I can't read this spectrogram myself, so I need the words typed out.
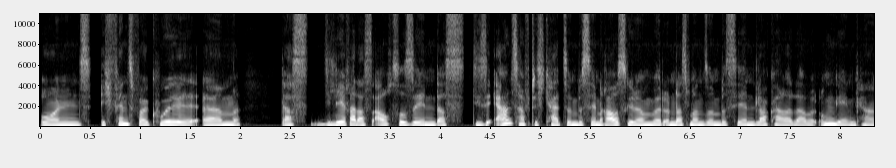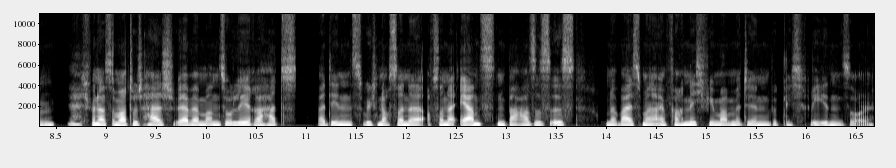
und ich finde es voll cool, ähm, dass die Lehrer das auch so sehen, dass diese Ernsthaftigkeit so ein bisschen rausgenommen wird und dass man so ein bisschen lockerer damit umgehen kann. Ja, ich finde das immer total schwer, wenn man so Lehrer hat, bei denen es wirklich noch so eine, auf so einer ernsten Basis ist und da weiß man einfach nicht, wie man mit denen wirklich reden soll.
